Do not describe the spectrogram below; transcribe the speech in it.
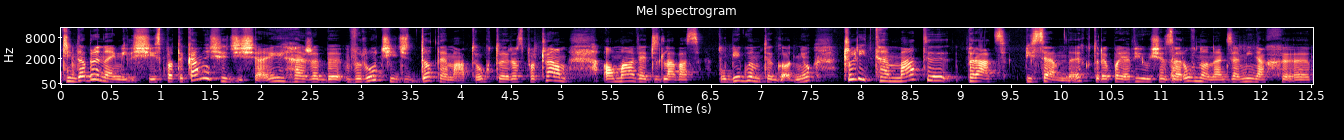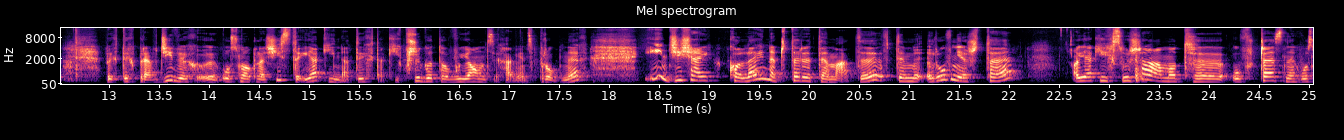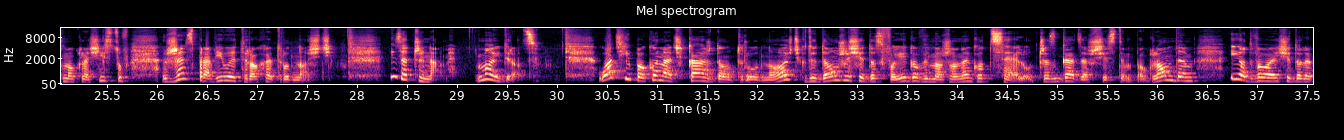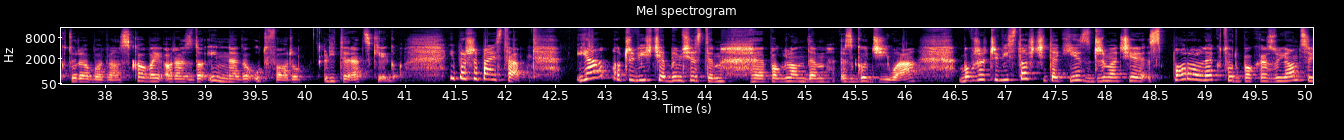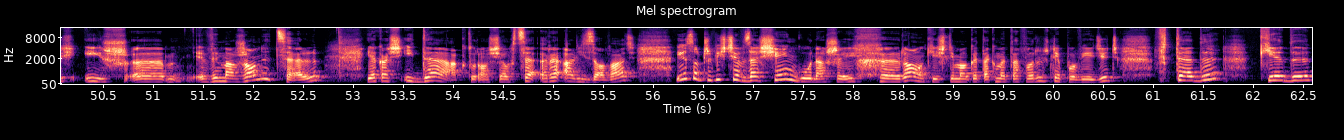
Dzień dobry najmilsi. Spotykamy się dzisiaj, żeby wrócić do tematu, który rozpoczęłam omawiać dla Was w ubiegłym tygodniu, czyli tematy prac pisemnych, które pojawiły się zarówno na egzaminach e, tych, tych prawdziwych e, ósmoklasisty, jak i na tych takich przygotowujących, a więc próbnych. I dzisiaj kolejne cztery tematy, w tym również te, o jakich słyszałam od e, ówczesnych ósmoklasistów, że sprawiły trochę trudności. I zaczynamy. Moi drodzy, łatwiej pokonać każdą trudność, gdy dąży się do swojego wymarzonego celu. Czy zgadzasz się z tym poglądem? I odwołaj się do lektury obowiązkowej oraz do innego utworu literackiego. I proszę Państwa, ja oczywiście bym się z tym e, poglądem zgodziła, bo w rzeczywistości tak jest, że macie sporo lektur pokazujących, iż e, wymarzony cel, jakaś idea, którą się chce realizować, jest oczywiście w zasięgu naszych rąk, jeśli mogę tak metaforycznie powiedzieć, wtedy, kiedy e,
